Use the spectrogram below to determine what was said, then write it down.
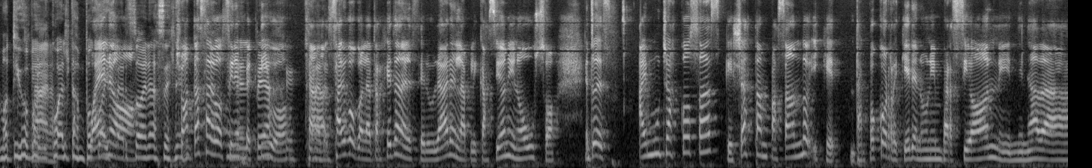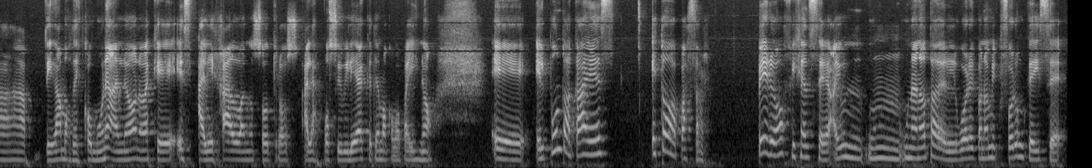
motivo por el cual tampoco hay personas en yo acá salgo sin efectivo. peaje. O sea, Claro. salgo con la tarjeta en el celular, en la aplicación y no uso. Entonces, hay muchas cosas que ya están pasando y que tampoco requieren una inversión ni, ni nada, digamos, descomunal, ¿no? No es que es alejado a nosotros, a las posibilidades que tenemos como país, no. Eh, el punto acá es, esto va a pasar. Pero fíjense, hay un- un- una nota del World Economic Forum que dice,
